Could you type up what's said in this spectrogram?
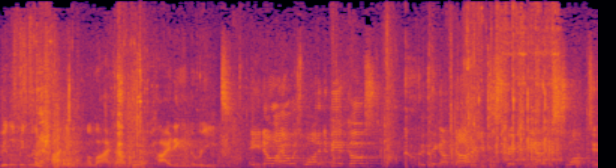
Really think we're gonna find anything alive out here, hiding in the reeds? Hey, you know I always wanted to be a ghost? Good thing I'm not, or you'd be scraping me out of the swamp, too.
